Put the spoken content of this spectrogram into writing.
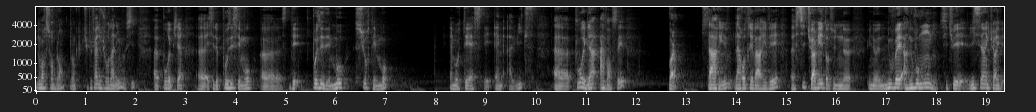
noir sur blanc. Donc, tu peux faire du journaling aussi pour et bien, essayer de poser ces mots, poser des mots sur tes mots MOTS et MAUX, euh, pour eh bien, avancer. Voilà, ça arrive, la rentrée va arriver. Euh, si tu arrives dans une, une nouvelle, un nouveau monde, si tu es lycéen et que tu, arrives,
